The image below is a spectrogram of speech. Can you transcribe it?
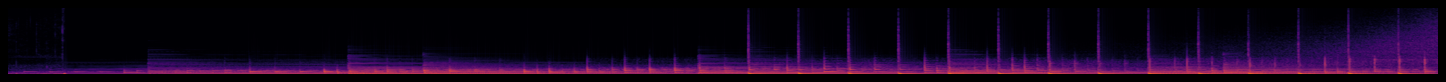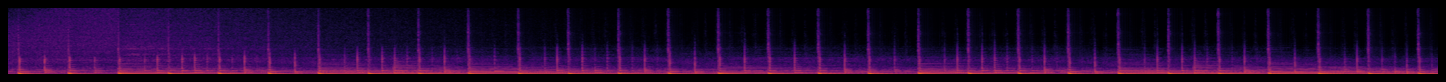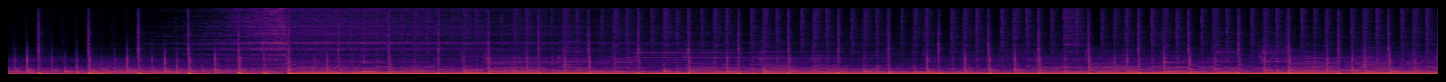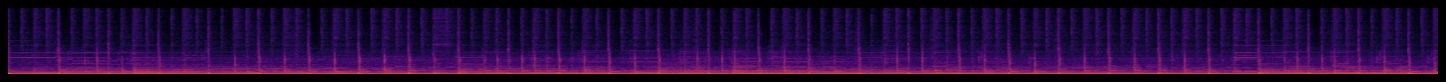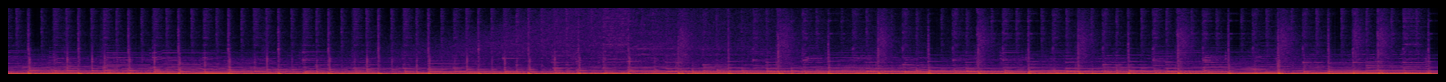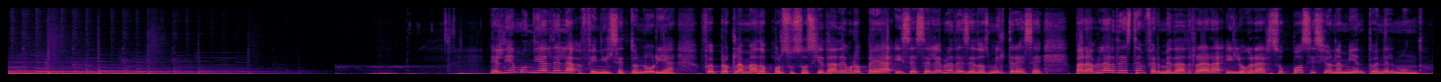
El Día Mundial de la Fenilcetonuria fue proclamado por su Sociedad Europea y se celebra desde 2013 para hablar de esta enfermedad rara y lograr su posicionamiento en el mundo.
